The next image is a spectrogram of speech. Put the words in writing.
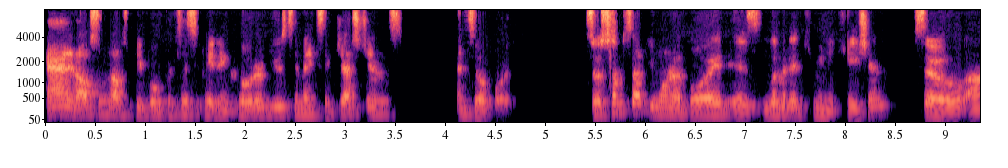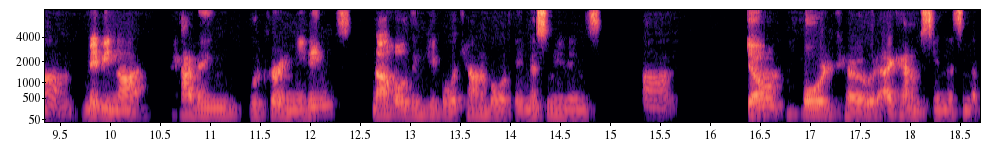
and it also helps people participate in code reviews to make suggestions and so forth. So some stuff you want to avoid is limited communication. So um, maybe not having recurring meetings, not holding people accountable if they miss meetings. Um, don't board code. I kind of seen this in the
